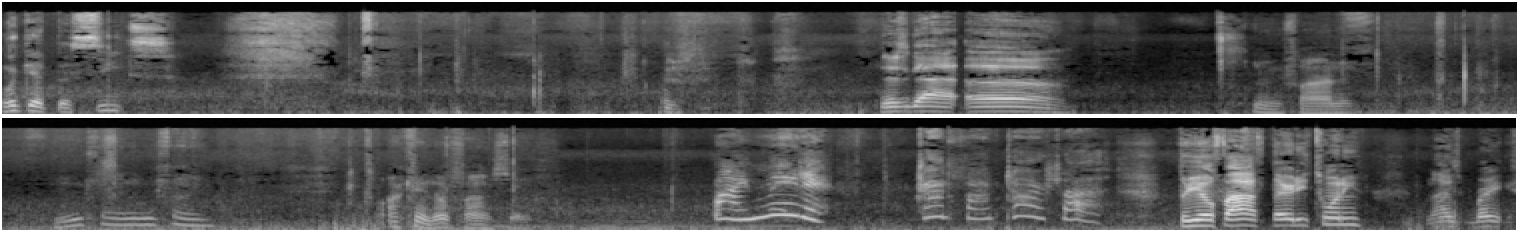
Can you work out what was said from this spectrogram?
Look at the seats. This guy, uh, let me find him. Let me find, let me find. I can't never find stuff. Find me it? Trying to find tire size. 305, 30, 20. Nice brakes.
